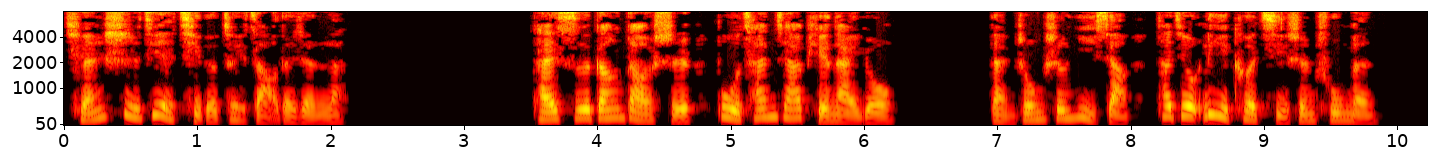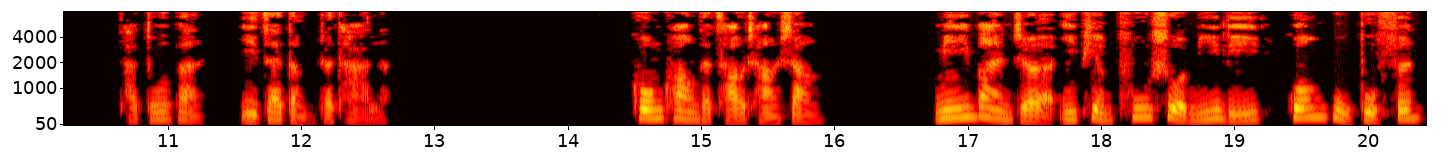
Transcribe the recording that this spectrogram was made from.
全世界起得最早的人了。苔丝刚到时不参加撇奶油，但钟声一响，他就立刻起身出门。他多半已在等着他了。空旷的草场上，弥漫着一片扑朔迷离、光雾不分。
